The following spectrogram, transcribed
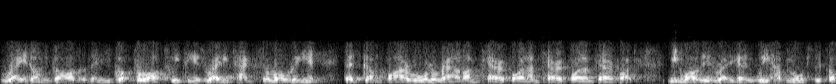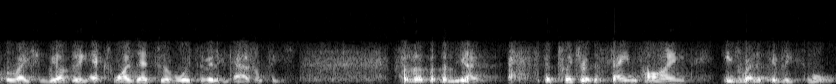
raid on Gaza, then you've got Farah tweeting, Israeli tanks are rolling in, there's gunfire all around, I'm terrified, I'm terrified, I'm terrified. Meanwhile, the Israeli goes, we have launched this operation, we are doing X, Y, Z to avoid civilian casualties. So the, but the, you know, but Twitter at the same time is relatively small.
